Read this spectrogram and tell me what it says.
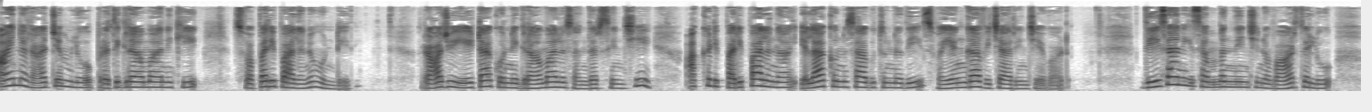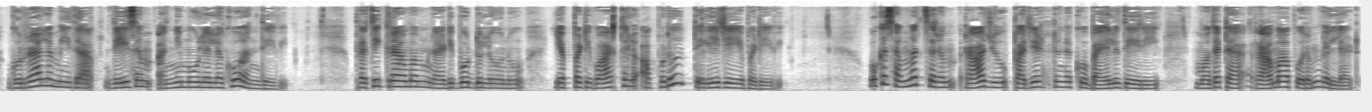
ఆయన రాజ్యంలో ప్రతి గ్రామానికి స్వపరిపాలన ఉండేది. రాజు ఏటా కొన్ని గ్రామాలు సందర్శించి అక్కడి పరిపాలన ఎలా కొనసాగుతున్నది స్వయంగా విచారించేవాడు. దేశానికి సంబంధించిన వార్తలు గుర్రాల మీద దేశం అన్ని మూలలకు అందేవి. ప్రతి గ్రామం నడిబొడ్డులోనూ ఎప్పటి వార్తలు అప్పుడు తెలియజేయబడేవి. ఒక సంవత్సరం రాజు పర్యటనకు బయలుదేరి మొదట రామాపురం వెళ్ళాడు.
